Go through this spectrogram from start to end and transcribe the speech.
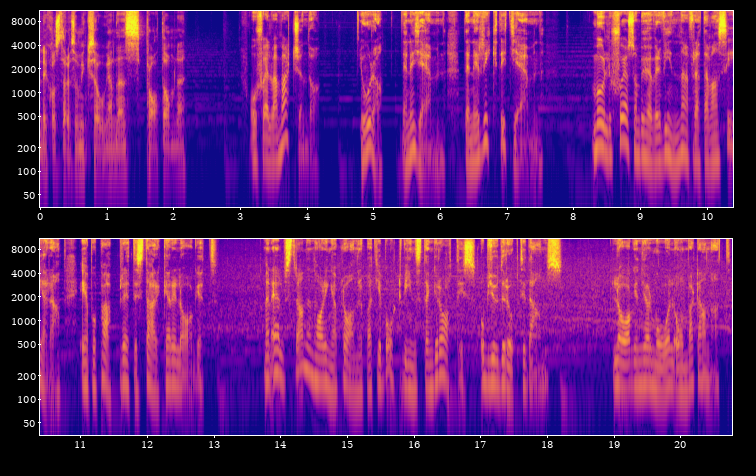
Det kostade så mycket så jag vågade inte ens prata om det. Och själva matchen då? Jo då, den är jämn. Den är riktigt jämn. Mullsjö som behöver vinna för att avancera är på pappret det starkare laget. Men Älvstranden har inga planer på att ge bort vinsten gratis och bjuder upp till dans. Lagen gör mål om vartannat.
